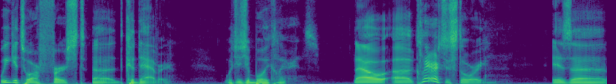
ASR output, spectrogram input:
we get to our first uh, cadaver, which is your boy Clarence. Now, uh, Clarence's story is uh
